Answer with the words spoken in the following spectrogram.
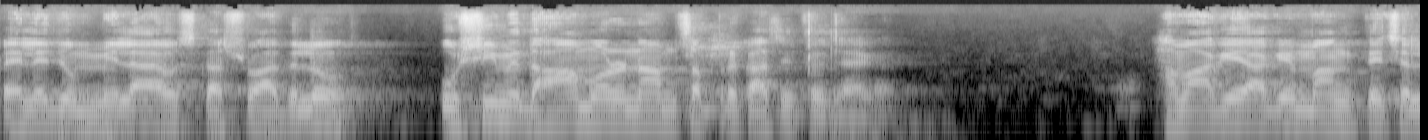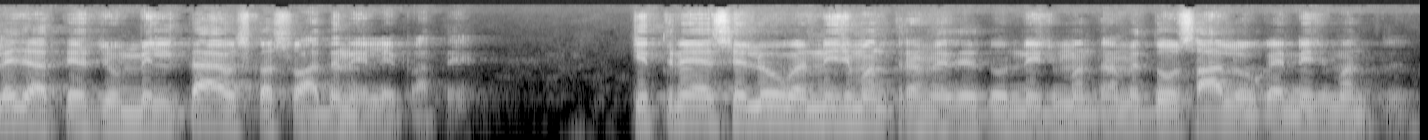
पहले जो मिला है, उसका स्वाद लो। उसी में धाम और नाम सब प्रकाशित हो जाएगा। हम आगे आगे मांगते चले जाते हैं, जो मिलता है, उसका स्वाद नहीं ले पाते। कितने ऐसे लोग निज मंत्र में दे दो, निज मंत्र में। दो साल हो गए निज मंत्र।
